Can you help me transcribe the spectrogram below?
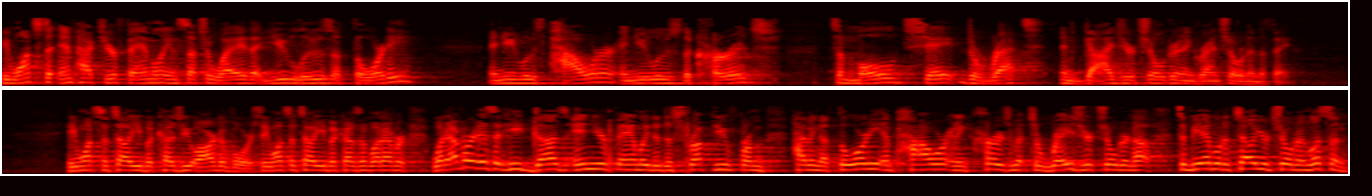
He wants to impact your family in such a way that you lose authority and you lose power and you lose the courage to mold, shape, direct, and guide your children and grandchildren in the faith. He wants to tell you because you are divorced. He wants to tell you because of whatever, whatever it is that he does in your family to disrupt you from having authority and power and encouragement to raise your children up, to be able to tell your children, listen,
